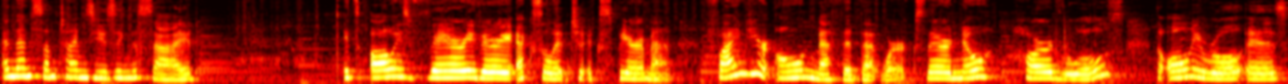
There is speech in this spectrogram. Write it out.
and then sometimes using the side. It's always very, very excellent to experiment. Find your own method that works. There are no hard rules. The only rule is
